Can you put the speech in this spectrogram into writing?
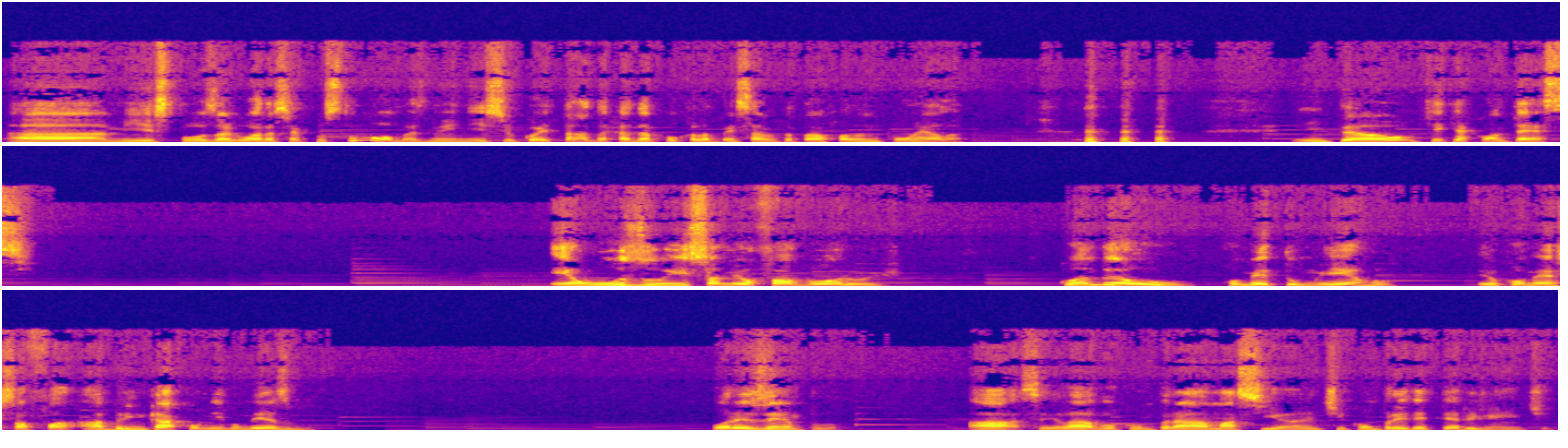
a minha esposa agora se acostumou, mas no início, coitada, cada pouco ela pensava que eu estava falando com ela. então, o que que acontece? Eu uso isso a meu favor hoje. Quando eu cometo um erro, eu começo a, a brincar comigo mesmo. Por exemplo, ah, sei lá, vou comprar amaciante e comprei detergente.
